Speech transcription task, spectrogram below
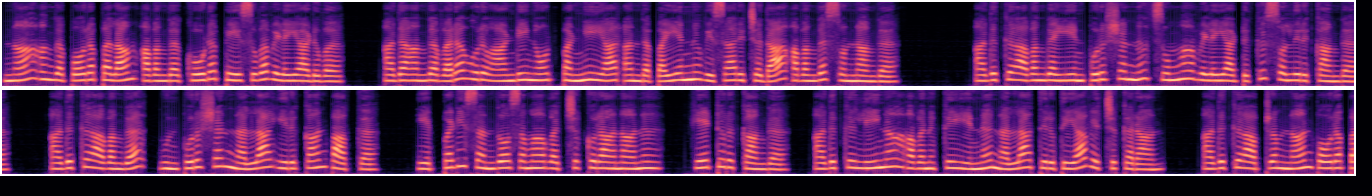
நான் அங்க போறப்பலாம் அவங்க கூட பேசுவ விளையாடுவ. அத அங்க வர ஒரு ஆண்டி நோட் பண்ணி யார் அந்த பையன்னு விசாரிச்சதா அவங்க சொன்னாங்க. அதுக்கு அவங்க என் புருஷன்னு சும்மா விளையாட்டுக்கு சொல்லிருக்காங்க. அதுக்கு அவங்க உன் புருஷன் நல்லா இருக்கான் பாக்க. எப்படி சந்தோஷமா வச்சுக்குறானான்னு கேட்டிருக்காங்க. அதுக்கு லீனா அவனுக்கு என்ன நல்லா திருப்தியா வச்சுக்கறான். அதுக்கு அப்புறம் நான் போறப்ப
